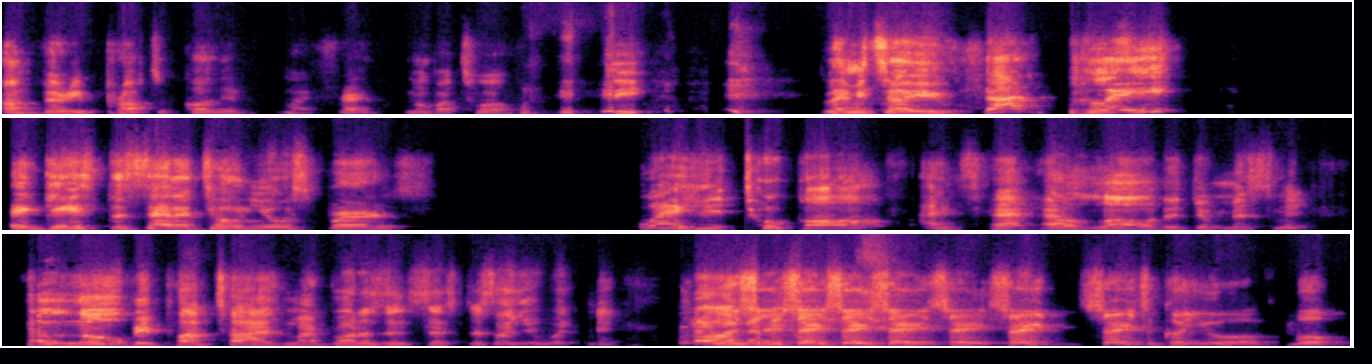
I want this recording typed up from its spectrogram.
I'm very proud to call him my friend, number 12. See, let me tell you, that play against the San Antonio Spurs, where he took off and said, Hello, did you miss me? Hello, be baptized, my brothers and sisters. Are you with me? No, Wait, sorry, me- sorry, sorry, sorry, sorry, sorry, sorry to cut you off. But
